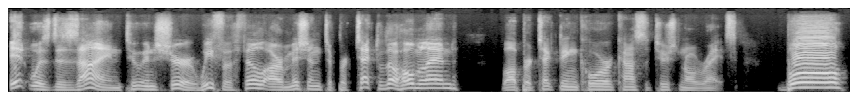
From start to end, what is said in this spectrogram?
It was designed to ensure we fulfill our mission to protect the homeland while protecting core constitutional rights. Bull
